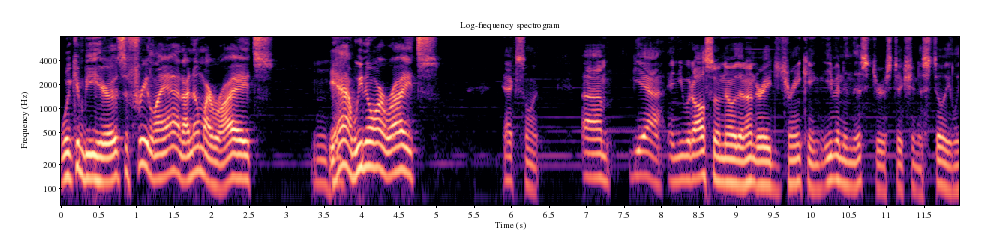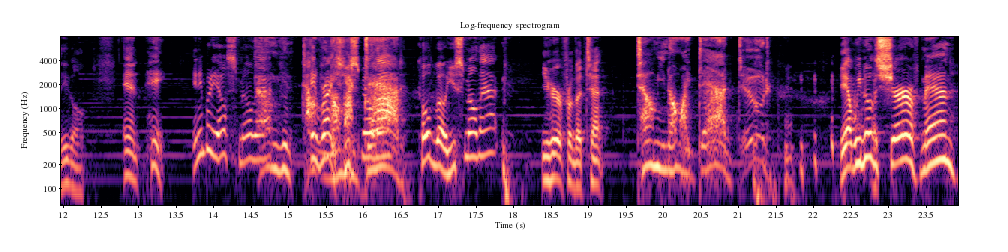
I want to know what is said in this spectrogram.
We can be here. It's a free land. I know my rights. Yeah, we know our rights. Excellent. Um, yeah, and you would also know that underage drinking, even in this jurisdiction, is still illegal. And hey, anybody else smell that? Tell him you- tell hey, him you know Rice, you, smell dad. that? Coldwell, you smell that? You hear it from the tent. Tell him you know my dad, dude. yeah, we know the sheriff, man.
